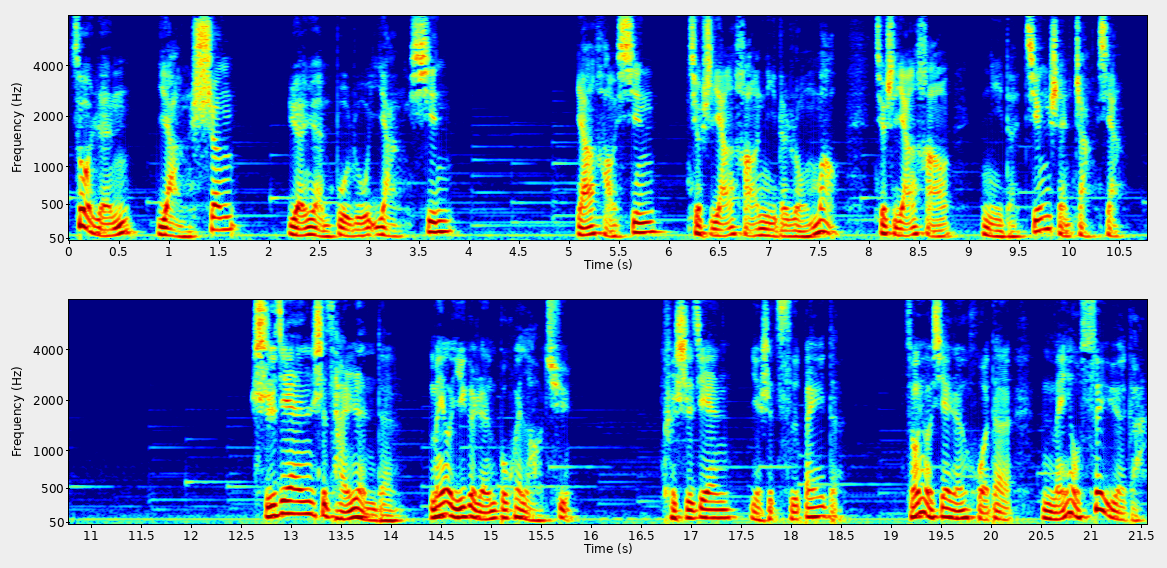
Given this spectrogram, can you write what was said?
做人养生，远远不如养心。养好心，就是养好你的容貌，就是养好你的精神长相。时间是残忍的，没有一个人不会老去，可时间也是慈悲的，总有些人活得没有岁月感。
